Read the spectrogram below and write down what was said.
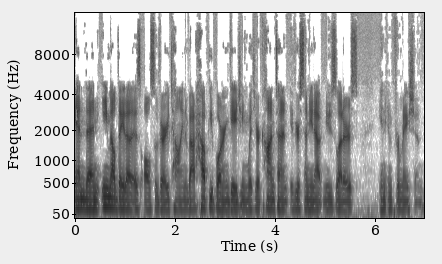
And then email data is also very telling about how people are engaging with your content if you're sending out newsletters and information.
